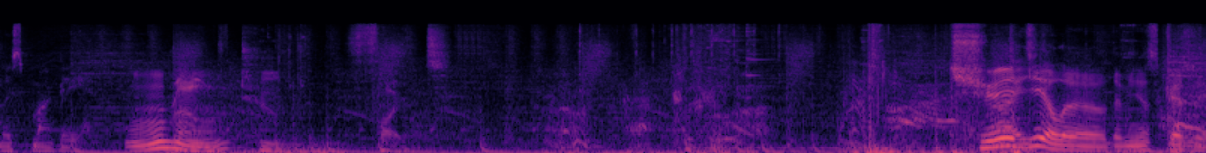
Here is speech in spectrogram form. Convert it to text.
мы смогли. Fight. Че я делаю, ты мне скажи.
